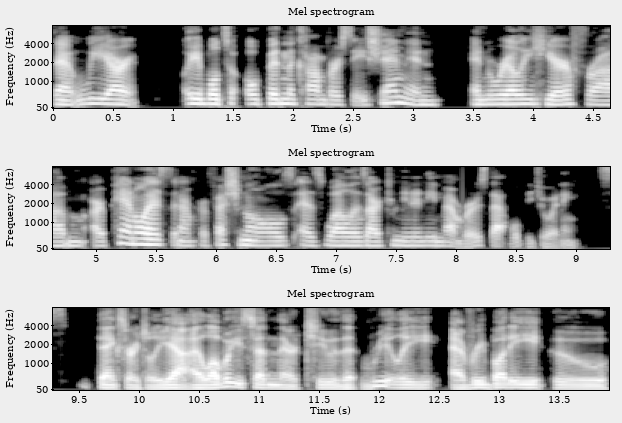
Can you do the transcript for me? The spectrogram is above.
that we are able to open the conversation and and really hear from our panelists and our professionals, as well as our community members that will be joining us. Thanks, Rachel. Yeah, I love what you said in there too, that really everybody who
